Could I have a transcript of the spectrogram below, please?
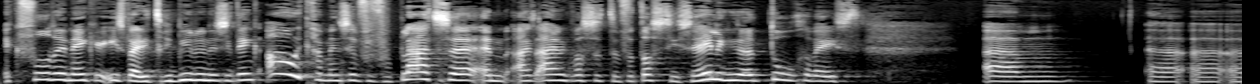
ik voelde in één keer iets bij die tribune. Dus ik denk, oh, ik ga mensen even verplaatsen. En uiteindelijk was het een fantastische heling tool geweest. Um, uh, uh,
